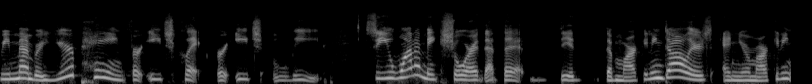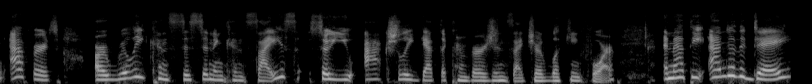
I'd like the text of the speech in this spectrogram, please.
Remember, you're paying for each click, for each lead. So you want to make sure that the, the the marketing dollars and your marketing efforts are really consistent and concise so you actually get the conversions that you're looking for. And at the end of the day,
